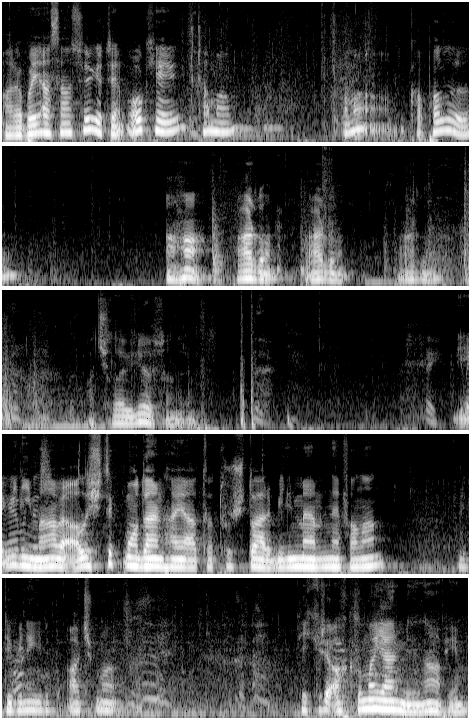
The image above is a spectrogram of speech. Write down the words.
arabayı asansöre götürelim. Okey tamam. Ama kapalı. Aha pardon pardon pardon. Açılabiliyor sanırım. Ne bileyim abi alıştık modern hayata tuşlar bilmem ne falan. Bir dibine gidip açma fikri aklıma gelmedi ne yapayım.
